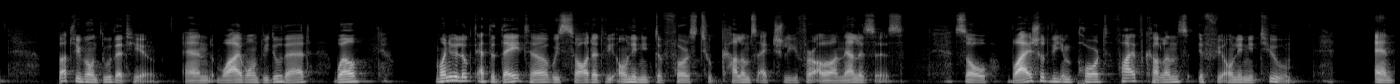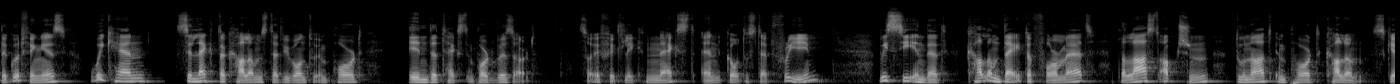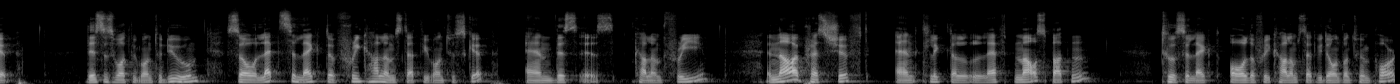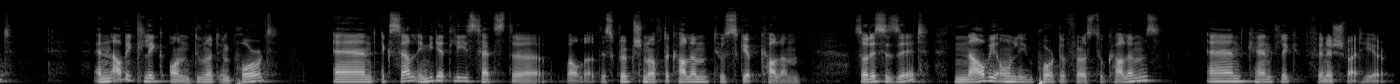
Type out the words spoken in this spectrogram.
but we won't do that here. And why won't we do that? Well, when we looked at the data, we saw that we only need the first two columns actually for our analysis. So why should we import five columns if we only need two? And the good thing is we can select the columns that we want to import in the text import wizard. So if we click next and go to step three, we see in that column data format, the last option, do not import column, skip. This is what we want to do. So let's select the three columns that we want to skip. And this is column three. And now I press shift and click the left mouse button to select all the three columns that we don't want to import. And now we click on do not import and Excel immediately sets the, well, the description of the column to skip column. So this is it. Now we only import the first two columns and can click finish right here.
